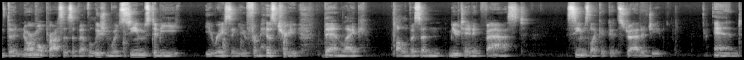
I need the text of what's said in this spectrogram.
the normal process of evolution which seems to be erasing you from history then like all of a sudden mutating fast seems like a good strategy. And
